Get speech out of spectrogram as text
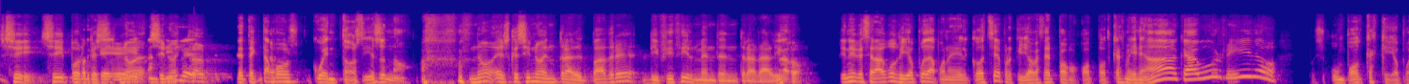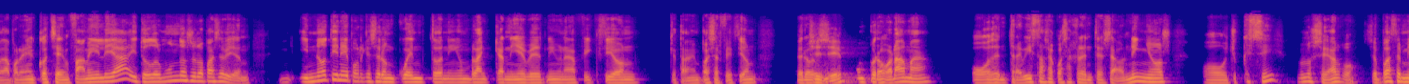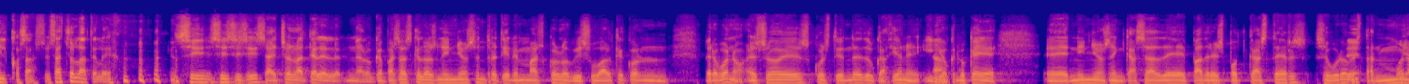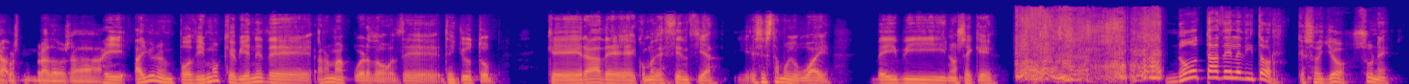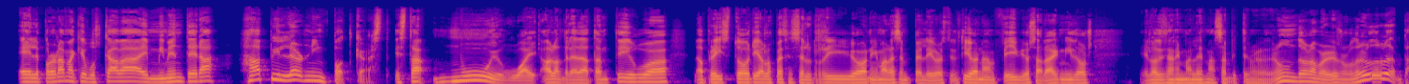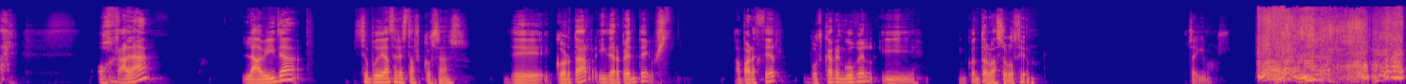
Sí, sí, porque, si no, si no entra detectamos cuentos y eso no. No, es que si no entra el padre, difícilmente entrará el hijo. Tiene que ser algo que yo pueda poner en el coche, porque yo a veces pongo podcast y me dicen, ah, qué aburrido. Pues un podcast que yo pueda poner en el coche en familia y todo el mundo se lo pase bien. Y no tiene por qué ser un cuento, ni un Blancanieves, ni una ficción, que también puede ser ficción, pero un programa o de entrevistas a cosas que le interesan a los niños, o yo qué sé, no lo sé, algo. Se puede hacer mil cosas. Se ha hecho en la tele. Sí, sí, sí, sí, se ha hecho en la tele. Lo que pasa es que los niños se entretienen más con lo visual que con... Pero bueno, eso es cuestión de educación y yo creo que eh, niños en casa de padres podcasters seguro que están muy acostumbrados a... Hay, hay, uno en Podimo que viene de, ahora me acuerdo, de, de YouTube, que era de como de ciencia. Y ese está muy guay. Baby no sé qué. Nota del editor, que soy yo, Sune. El programa que buscaba en mi mente era Happy Learning Podcast. Está muy guay. Hablan de la edad antigua, la prehistoria, los peces del río, animales en peligro de extinción, anfibios, arácnidos, eh, los 10 animales más hábitos del mundo. Ojalá la vida se pudiera hacer estas cosas. De cortar y de repente aparecer, buscar en Google y encontrar la solución. Seguimos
